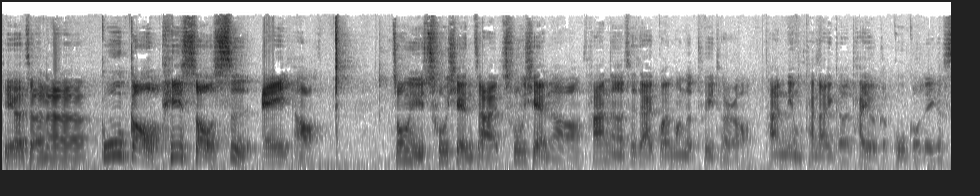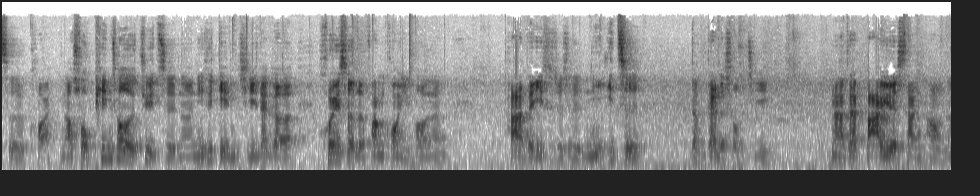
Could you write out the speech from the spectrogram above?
第二者呢，Google Pixel 4a 哦。终于出现在出现了哦，它呢是在官方的 Twitter 哦，它你有没有看到一个它有个 Google 的一个色块，然后所拼凑的句子呢，你去点击那个灰色的方框以后呢，它的意思就是你一直等待的手机，那在八月三号呢，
